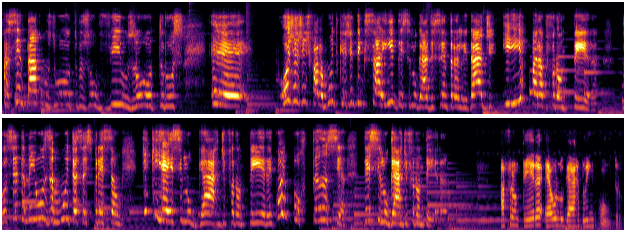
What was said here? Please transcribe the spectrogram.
para sentar com os outros, ouvir os outros. É, hoje a gente fala muito que a gente tem que sair desse lugar de centralidade e ir para a fronteira. Você também usa muito essa expressão. O que, que é esse lugar de fronteira e qual a importância desse lugar de fronteira? A fronteira é o lugar do encontro.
